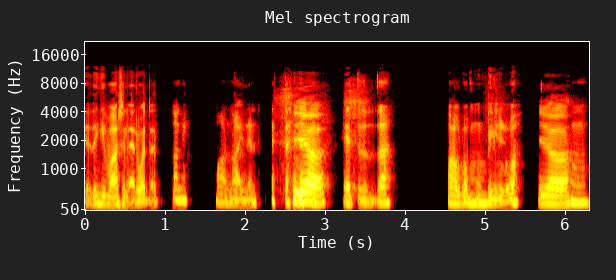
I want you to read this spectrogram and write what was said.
jotenkin vaan silleen ruveta, että no niin, mä oon nainen, että, Joo. että tota, palvo mun pillua. Joo. Mm.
